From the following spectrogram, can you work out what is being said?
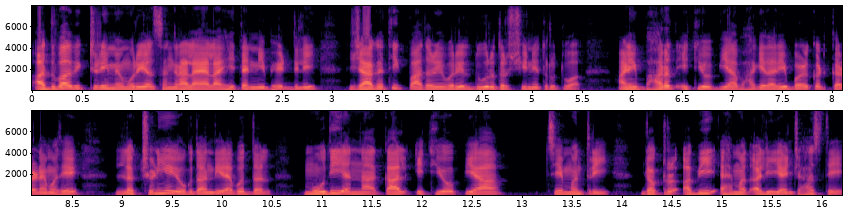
अदवा व्हिक्टरी मेमोरियल संग्रहालयालाही त्यांनी भेट दिली. जागतिक पातळीवरील दूरदर्शी नेतृत्व आणि भारत इथिओपिया भागीदारी बळकट करण्यामध्ये लक्षणीय योगदान दिल्याबद्दल मोदी यांना काल इथिओपियाचे मंत्री डॉक्टर अबी अहमद अली यांच्या हस्ते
